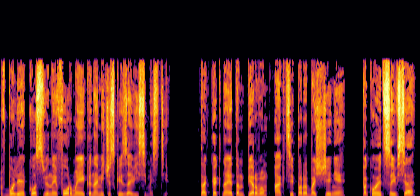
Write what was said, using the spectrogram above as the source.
в более косвенные формы экономической зависимости. Так как на этом первом акте порабощения покоится и вся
